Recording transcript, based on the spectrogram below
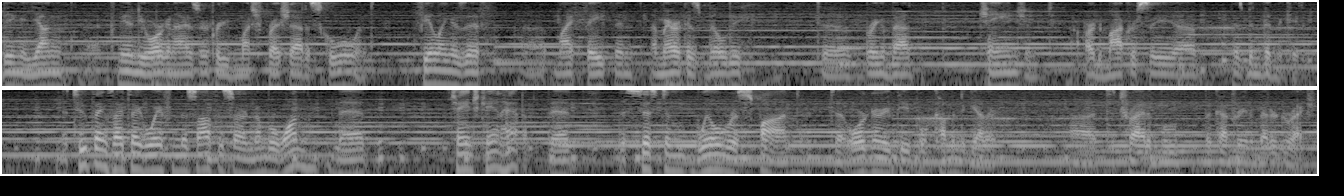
being a young uh, community organizer, pretty much fresh out of school and feeling as if uh, my faith in America's ability to bring about change and our democracy uh, has been vindicated. The two things I take away from this office are number one, that change can happen, that the system will respond to ordinary people coming together uh, to try to move the country in a better direction.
